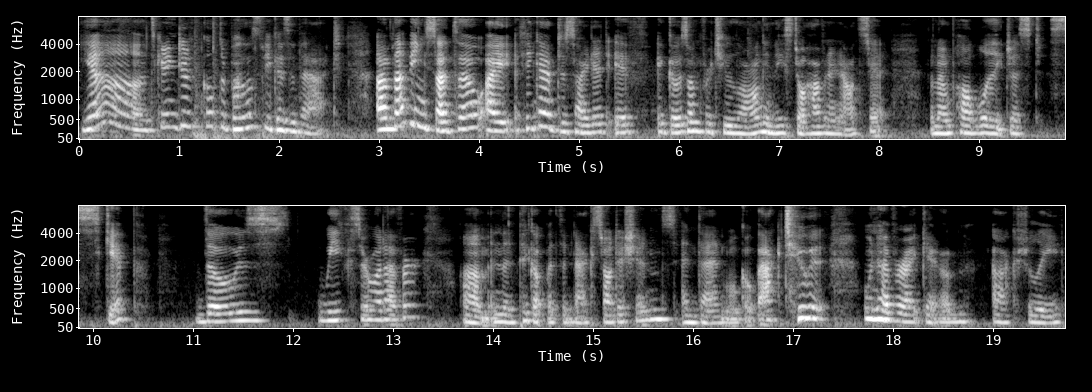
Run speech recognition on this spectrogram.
yeah, it's getting difficult to post because of that. Um, that being said though, I think I've decided if it goes on for too long and they still haven't announced it, then I'll probably just skip those weeks or whatever um, and then pick up with the next auditions and then we'll go back to it whenever I can actually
